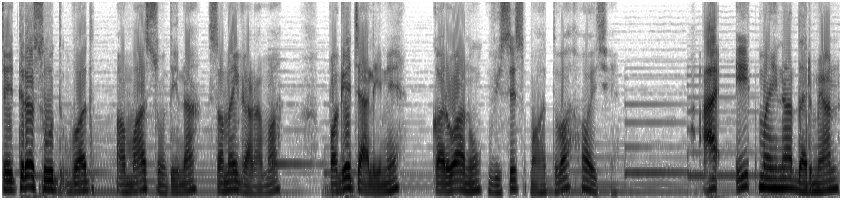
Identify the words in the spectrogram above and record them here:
ચૈત્ર સુદ વધ અમાસ સુધીના સમયગાળામાં પગે ચાલીને કરવાનું વિશેષ મહત્વ હોય છે. આ એક મહિના દરમિયાન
